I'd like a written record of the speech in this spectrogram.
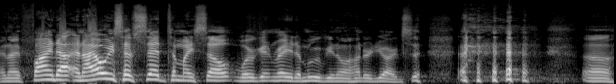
And I find out, and I always have said to myself, we're getting ready to move, you know, 100 yards. Uh,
